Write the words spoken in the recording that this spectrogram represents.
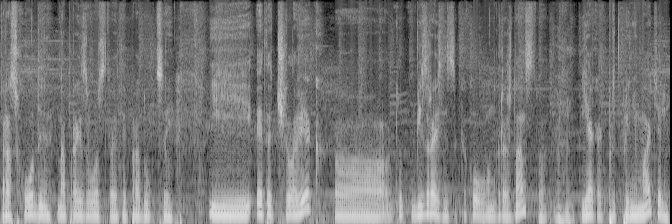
расходы на производство этой продукции, и этот человек, э, тут без разницы, какого он гражданства, угу. я как предприниматель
